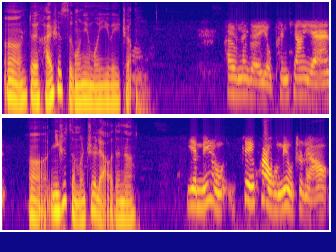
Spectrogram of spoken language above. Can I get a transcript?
嗯，对，还是子宫内膜异位症。还有那个有盆腔炎。嗯，你是怎么治疗的呢？也没有这一块我没有治疗，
